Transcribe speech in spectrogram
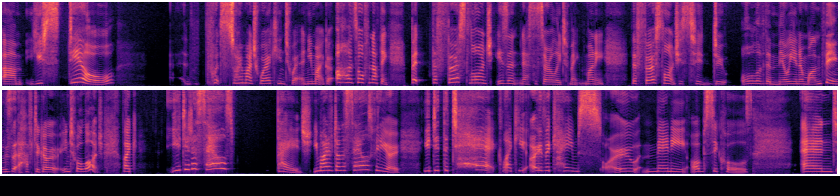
um, you still put so much work into it and you might go oh it's all for nothing but the first launch isn't necessarily to make money the first launch is to do all of the million and one things that have to go into a launch like you did a sales page. You might have done a sales video. You did the tech. Like you overcame so many obstacles. And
